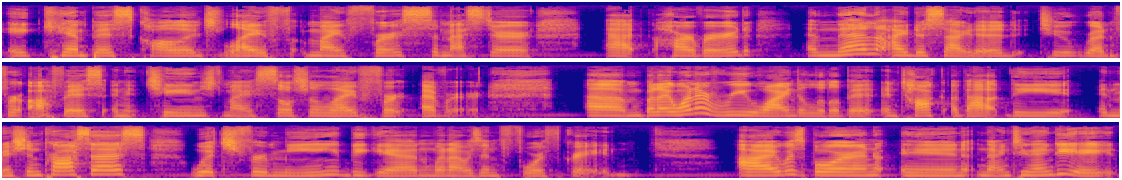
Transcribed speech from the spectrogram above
a campus college life my first semester at Harvard. And then I decided to run for office, and it changed my social life forever. Um, but I want to rewind a little bit and talk about the admission process, which for me began when I was in fourth grade. I was born in 1998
